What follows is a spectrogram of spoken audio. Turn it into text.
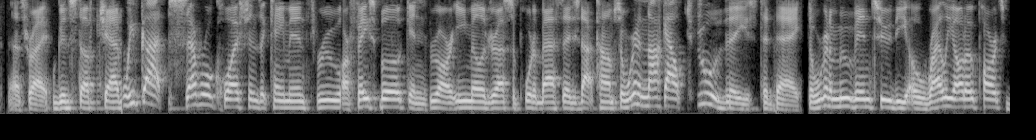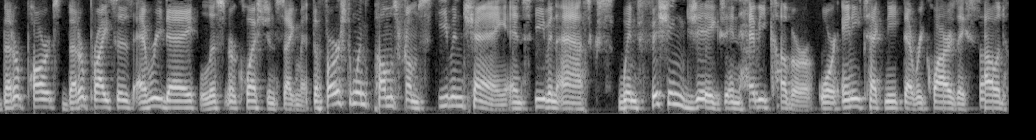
That's right. Good stuff, Chad. We've got several questions that came in through our Facebook and through our email address, support at bassedge.com. So we're going to knock out two of these today. So we're going to move into the O'Reilly Auto Parts, better parts, better prices every day listener question segment. The first one comes from Stephen Chang, and Stephen asks When fishing jigs in heavy cover or any technique that requires a solid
